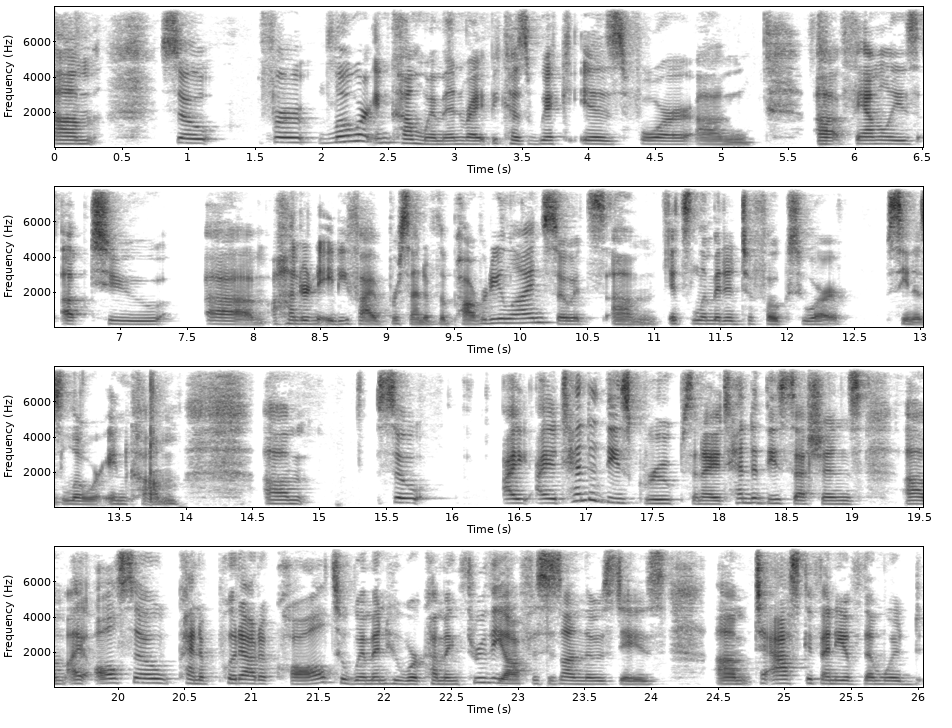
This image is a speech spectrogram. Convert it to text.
Um, so for lower income women, right, because WIC is for um, uh, families up to um, 185% of the poverty line, so it's um, it's limited to folks who are seen as lower income. Um, so I, I, attended these groups and I attended these sessions. Um, I also kind of put out a call to women who were coming through the offices on those days um, to ask if any of them would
